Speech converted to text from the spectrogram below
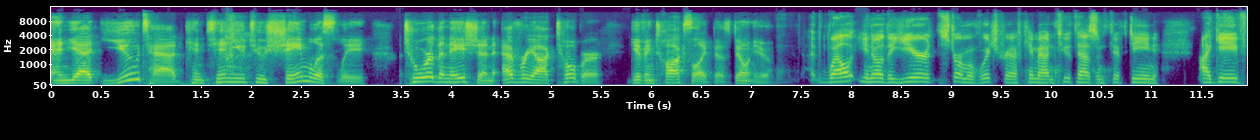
And yet, you, Tad, continue to shamelessly tour the nation every October giving talks like this, don't you? Well, you know, the year Storm of Witchcraft came out in 2015, I gave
